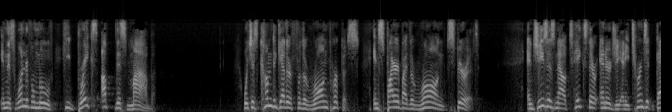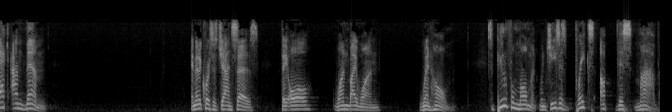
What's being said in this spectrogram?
in this wonderful move? He breaks up this mob, which has come together for the wrong purpose, inspired by the wrong spirit. And Jesus now takes their energy and he turns it back on them. And then, of course, as John says, they all, one by one, went home. It's a beautiful moment when Jesus breaks up this mob.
